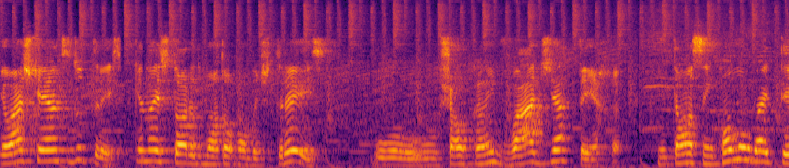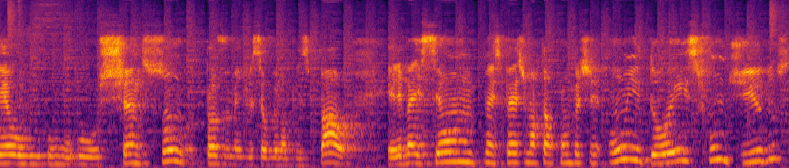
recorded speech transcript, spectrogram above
Eu acho que é antes do 3, porque na história do Mortal Kombat 3, o, o Shao Kahn invade a Terra. Então, assim, como vai ter o, o, o Shang Tsung, provavelmente vai ser o vilão principal, ele vai ser um- uma espécie de Mortal Kombat 1 e 2 fundidos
